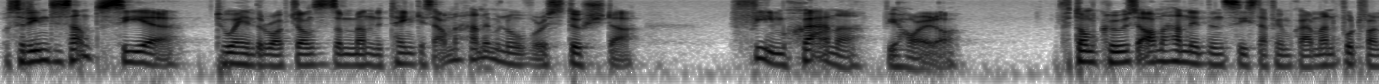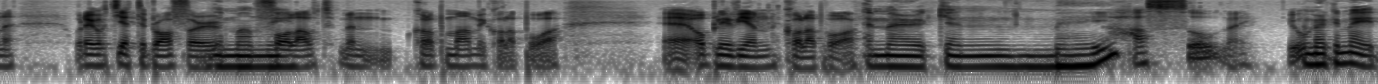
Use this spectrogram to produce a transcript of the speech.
Och så det är intressant att se Dwayne The Rock Johnson som man nu tänker sig, ja, men han är nog vår största filmstjärna vi har idag. För Tom Cruise, ja men han är den sista filmstjärnan, men fortfarande, och det har gått jättebra för. Fallout, men kolla på Mummy, kolla på eh, Oblivion, kolla på American Made? Hustle, nej. Jo, American Made.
